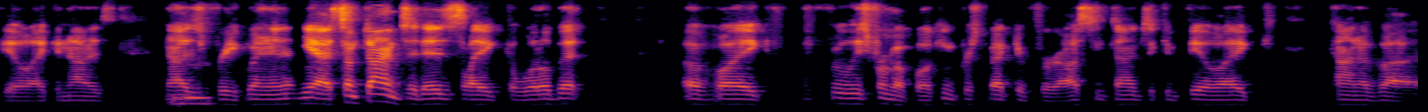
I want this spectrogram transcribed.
feel like, and not as not as Mhm. frequent. And yeah, sometimes it is like a little bit of like, at least from a booking perspective for us, sometimes it can feel like kind of a,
